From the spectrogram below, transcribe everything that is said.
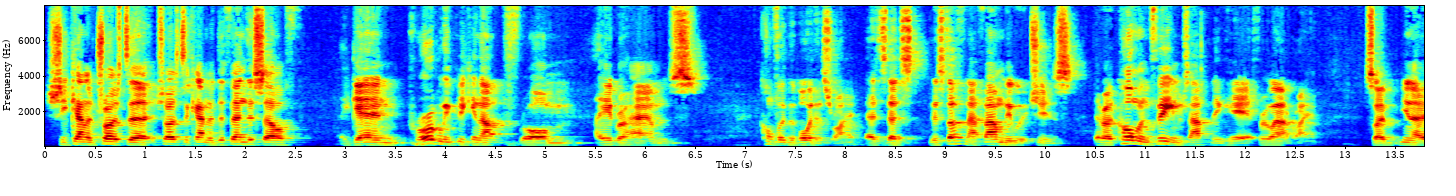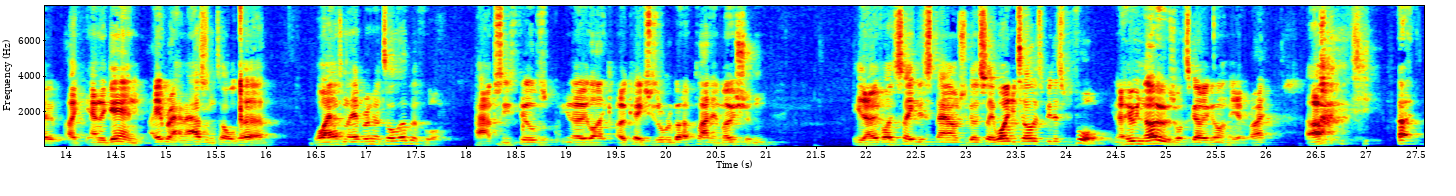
she kind of tries to tries to kind of defend herself again, probably picking up from Abraham's conflict avoidance, right? There's, there's, there's stuff in our family which is, there are common themes happening here throughout, right? So, you know, like, and again, Abraham hasn't told her. Why hasn't Abraham told her before? Perhaps he feels, you know, like, okay, she's already got a plan in motion. You know, if I say this now, she's going to say, why didn't you tell me this before? You know, who knows what's going on here, right? Uh, but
